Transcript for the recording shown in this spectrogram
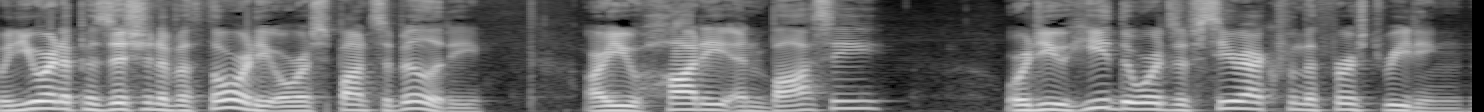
When you are in a position of authority or responsibility, are you haughty and bossy? Or do you heed the words of Sirach from the first reading,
